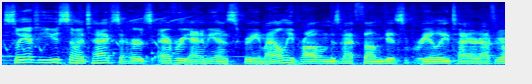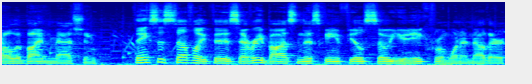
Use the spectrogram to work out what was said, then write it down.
So you have to use some attacks that hurts every enemy on screen. My only problem is my thumb gets really tired after all the button mashing. Thanks to stuff like this, every boss in this game feels so unique from one another,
